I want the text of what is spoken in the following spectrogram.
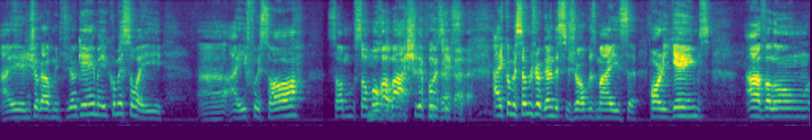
Aí a gente jogava muito videogame, aí começou. Aí, uh, aí foi só. Só, só morro abaixo depois disso. aí começamos jogando esses jogos mais uh, party games, Avalon,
